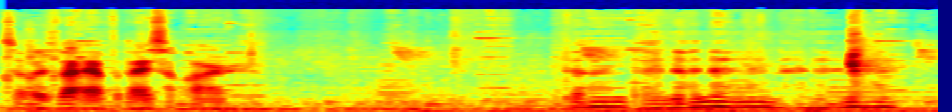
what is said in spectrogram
So, basta pa tayo sa car. Taran, tanan, tanan, tanan. Sakay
